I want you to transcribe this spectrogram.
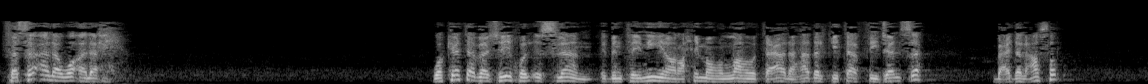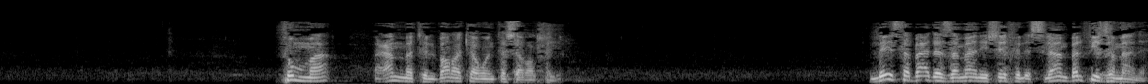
فسأل وألح. وكتب شيخ الإسلام ابن تيمية رحمه الله تعالى هذا الكتاب في جلسة بعد العصر. ثم عمت البركة وانتشر الخير. ليس بعد زمان شيخ الإسلام بل في زمانه.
